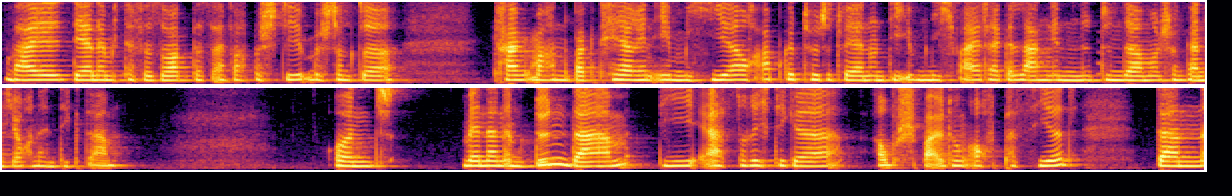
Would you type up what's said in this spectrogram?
weil der nämlich dafür sorgt, dass einfach bestimmte krankmachende Bakterien eben hier auch abgetötet werden und die eben nicht weiter gelangen in den Dünndarm und schon gar nicht auch in den Dickdarm. Und wenn dann im Dünndarm die erste richtige Aufspaltung auch passiert, dann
